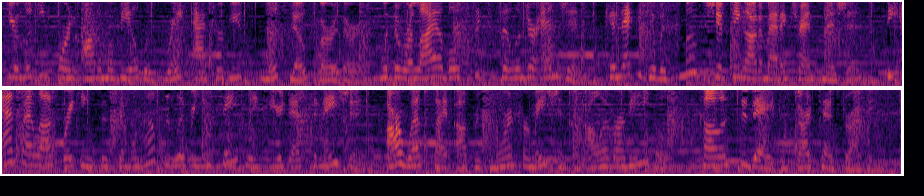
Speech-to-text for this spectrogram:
If you're looking for an automobile with great attributes, look no further. With a reliable six-cylinder engine connected to a smooth shifting automatic transmission, the anti-lock braking system will help deliver you safely to your destination. Our website offers more information on all of our vehicles. Call us today to start test driving.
